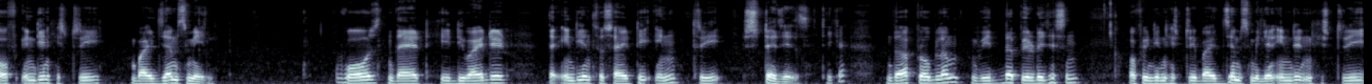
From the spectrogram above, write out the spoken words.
of Indian history by James Mill was that he divided the Indian society in three stages. ठीक है? The problem with the periodization of Indian history by James Mill in Indian history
